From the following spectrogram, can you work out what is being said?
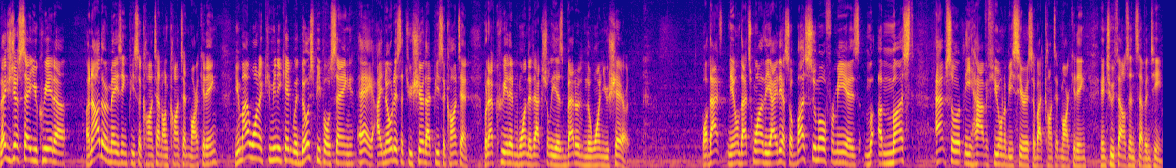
Let's just say you create a, another amazing piece of content on content marketing. You might want to communicate with those people saying, hey, I noticed that you share that piece of content, but I've created one that actually is better than the one you shared. Well, that's, you know, that's one of the ideas. So BuzzSumo for me is a must absolutely have if you want to be serious about content marketing in 2017.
